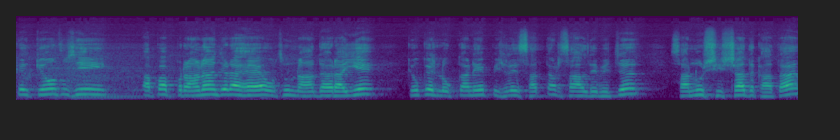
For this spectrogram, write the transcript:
ਕਿ ਕਿਉਂ ਤੁਸੀਂ ਆਪਾਂ ਪੁਰਾਣਾ ਜਿਹੜਾ ਹੈ ਉਸ ਨੂੰ ਨਾ ਦੁਹਰਾਈਏ, ਕਿਉਂਕਿ ਲੋਕਾਂ ਨੇ ਪਿਛਲੇ 7-8 ਸਾਲ ਦੇ ਵਿੱਚ ਸਾਨੂੰ ਸ਼ੀਸ਼ਾ ਦਿਖਾਤਾ।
